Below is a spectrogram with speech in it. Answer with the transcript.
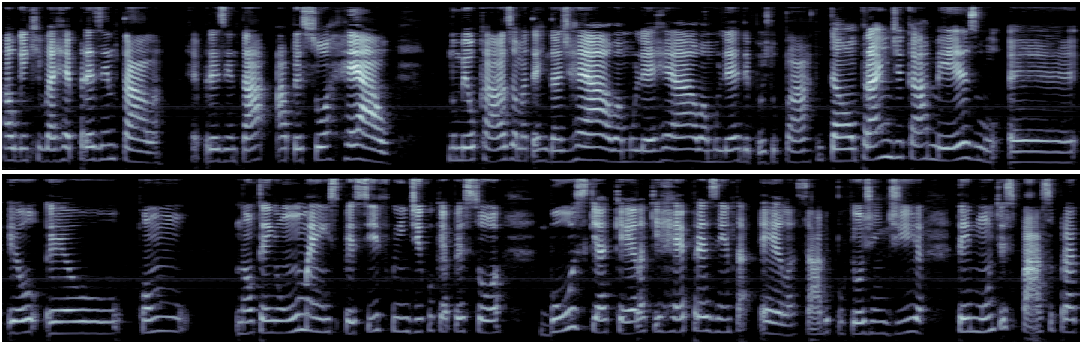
alguém que vai representá-la, representar a pessoa real no meu caso, a maternidade real, a mulher real, a mulher depois do parto. Então, para indicar mesmo, é, eu, eu, como não tenho uma em específico, indico que a pessoa busque aquela que representa ela, sabe? Porque hoje em dia tem muito espaço para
